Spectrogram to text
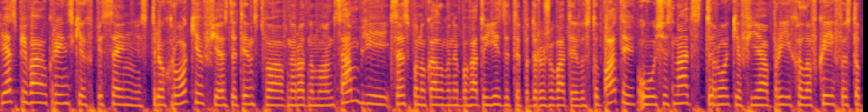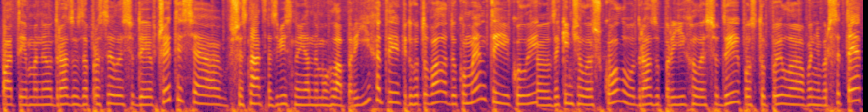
Я співаю українських пісень з трьох років. Я з дитинства в народному ансамблі. Це спонукало мене багато їздити, подорожувати і виступати. У 16 років я приїхала в Київ виступати. і Мене одразу запросили сюди вчитися. В 16, звісно, я не могла переїхати. Підготувала документи. І коли е, закінчила школу, одразу переїхала сюди. Поступила в університет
